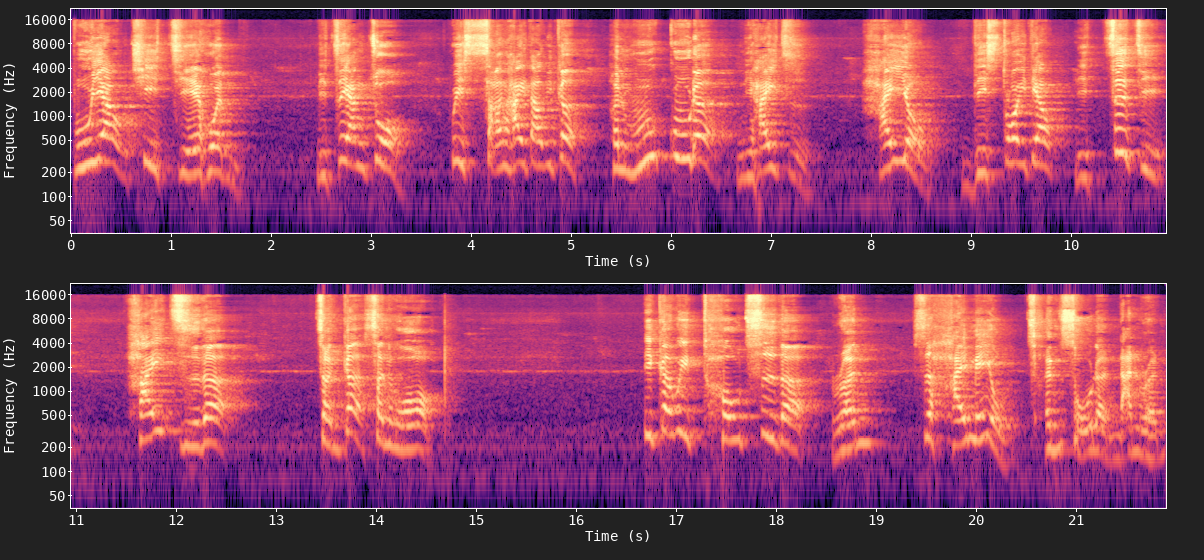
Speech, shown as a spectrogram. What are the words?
不要去结婚，你这样做会伤害到一个。很无辜的女孩子，还有 destroy 掉你自己孩子的整个生活。一个会偷吃的人是还没有成熟的男人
